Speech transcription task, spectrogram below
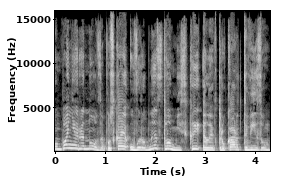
Компанія Рено запускає у виробництво міський електрокар Твізу,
